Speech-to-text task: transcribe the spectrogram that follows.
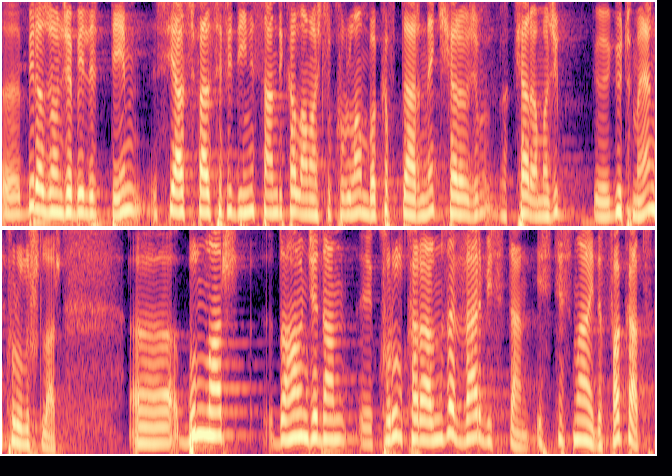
Ee, biraz önce belirttiğim siyasi felsefi dini sendikal amaçlı kurulan vakıf dernek kar amacı, kar amacı e, gütmeyen kuruluşlar. Ee, bunlar daha önceden e, kurul kararımızda verbisten istisnaydı. Fakat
